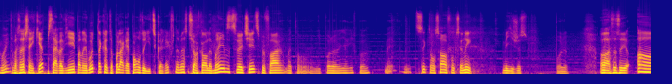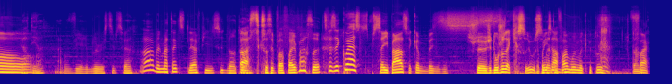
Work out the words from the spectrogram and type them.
Ouais. Ton personnage s'inquiète, puis ça revient pendant un bout, tant que t'as pas la réponse de est-tu correct finalement, si tu encore le même? Si tu veux être chien, tu peux faire. Mettons, il est pas là, il arrive pas. Mais tu sais que ton sort a fonctionné. Mais il est juste pas là. Ah, ça c'est. Oh! Ah, Elle va virer bleu. Tu fais Ah, ben le matin, tu te lèves, puis c'est devant toi. Ah, c'est que ça c'est pas fait faire ça. tu faisais quoi? Puis ça, il passe, fait comme. Ben, J'ai d'autres choses à crisser J'ai aussi. pas rien ça à faire, moi, m'occuper de toi. Fuck.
